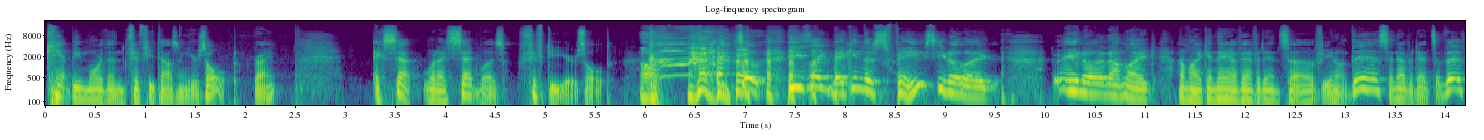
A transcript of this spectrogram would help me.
can't be more than 50,000 years old, right? Except what I said was 50 years old. Oh, so he's like making this face, you know, like, you know, and I'm like, I'm like, and they have evidence of, you know, this and evidence of this,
